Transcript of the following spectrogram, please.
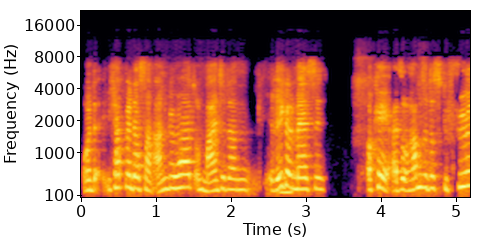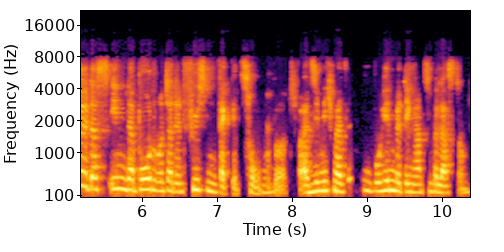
Und ich habe mir das dann angehört und meinte dann regelmäßig, okay, also haben Sie das Gefühl, dass Ihnen der Boden unter den Füßen weggezogen wird, weil Sie nicht mehr wissen, wohin mit den ganzen Belastungen.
